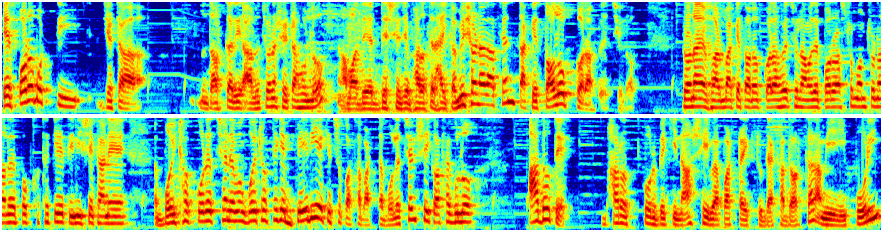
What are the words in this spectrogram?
এর পরবর্তী যেটা দরকারি আলোচনা, সেটা হলো আমাদের দেশে যে ভারতের হাই কমিশনার আছেন, তাকে তলব করা হয়েছিল। প্রণয় ভার্মাকে তলব করা হয়েছিল আমাদের পররাষ্ট্র মন্ত্রণালয়ের পক্ষ থেকে। তিনি সেখানে বৈঠক করেছেন এবং বৈঠক থেকে বেরিয়ে কিছু কথাবার্তা বলেছেন। সেই কথাগুলো আদতে ভারত করবে কি না সেই ব্যাপারটা একটু দেখা দরকার। আমি পড়ি।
